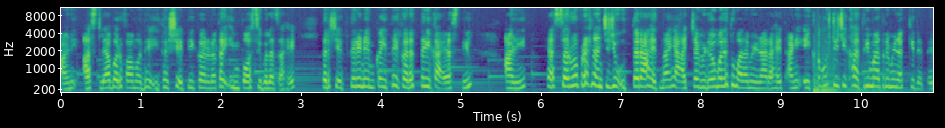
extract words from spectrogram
आणि असल्या बर्फामध्ये इथं शेती करणं तर इम्पॉसिबलच आहे. तर शेतकरी नेमकं इथे करत तरी काय असतील? आणि या सर्व प्रश्नांची जी उत्तरं आहेत ना ह्या आजच्या व्हिडिओमध्ये तुम्हाला मिळणार आहेत. आणि एका गोष्टीची खात्री मात्र मी नक्की देते.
